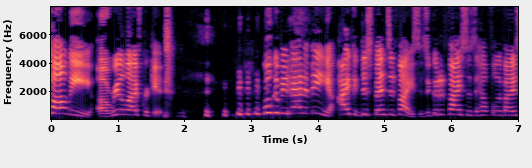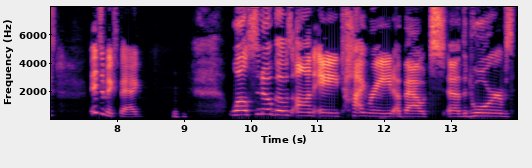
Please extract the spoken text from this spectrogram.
Call me, a real life cricket. Who could be mad at me? I could dispense advice. Is it good advice? Is it helpful advice? It's a mixed bag. Well, Snow goes on a tirade about uh, the dwarves,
